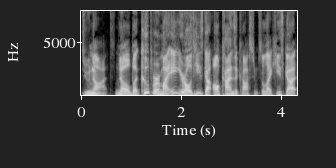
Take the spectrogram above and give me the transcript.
do not. No, but Cooper, my eight-year-old, he's got all kinds of costumes. So like he's got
